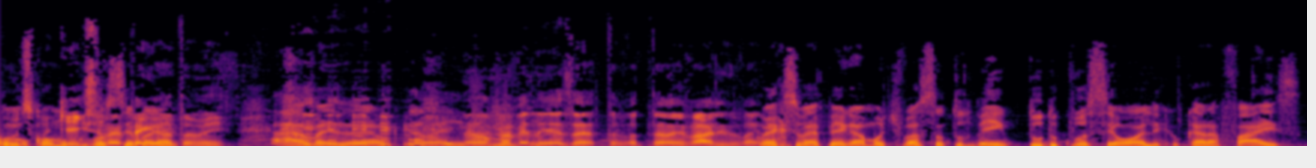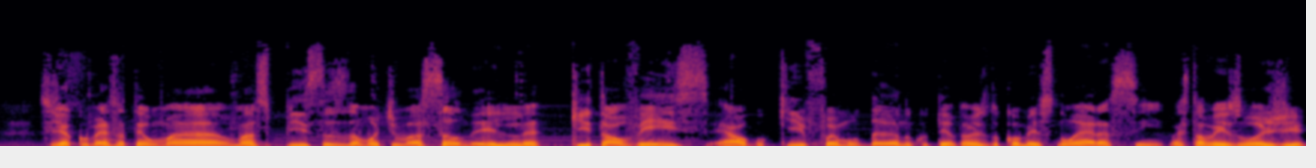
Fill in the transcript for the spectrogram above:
Como, como quem que você vai pegar vai... também? Ah, mas é o cara aí. Não, né, mas beleza, tá, tá, é válido, vai. Como é que você vai pegar a motivação? Tudo bem, tudo que você olha que o cara faz, você já começa a ter uma, umas pistas da motivação dele, né? Que talvez é algo que foi mudando com o tempo. Talvez no começo não era assim, mas talvez hoje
